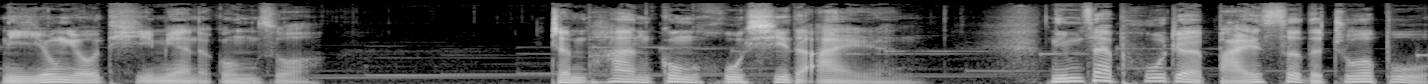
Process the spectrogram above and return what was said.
你拥有体面的工作。枕畔共呼吸的爱人，你们在铺着白色的桌布、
